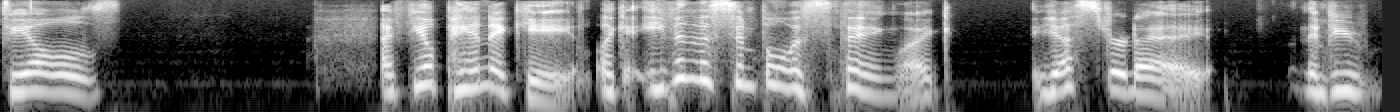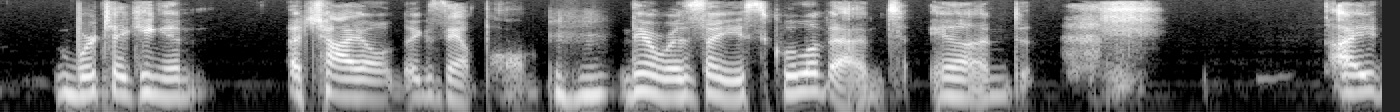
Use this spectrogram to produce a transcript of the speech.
feels, I feel panicky. Like even the simplest thing, like yesterday, if you were taking an a child example. Mm-hmm. There was a school event, and I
